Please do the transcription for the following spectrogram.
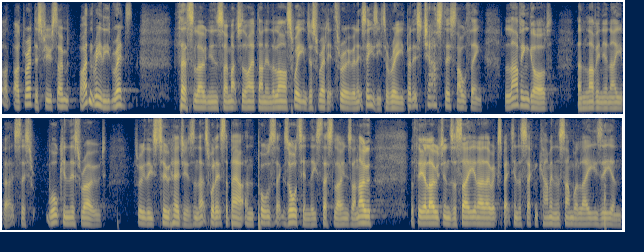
would read this few, so I hadn't really read Thessalonians so much as I have done in the last week and just read it through, and it's easy to read, but it's just this whole thing loving God and loving your neighbour. It's this walking this road through these two hedges, and that's what it's about. And Paul's exhorting these Thessalonians. I know the theologians will say, you know, they were expecting the second coming and some were lazy. And,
